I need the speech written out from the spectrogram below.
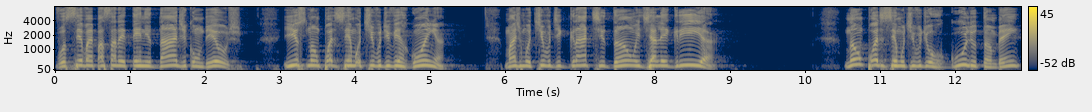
Você vai passar a eternidade com Deus. E isso não pode ser motivo de vergonha, mas motivo de gratidão e de alegria. Não pode ser motivo de orgulho também,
